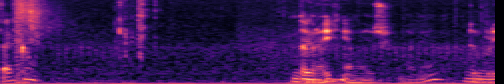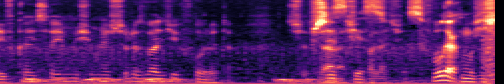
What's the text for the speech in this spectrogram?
Snajperką? Dobra, ich nie ma już chyba, nie? To Nie. briefcase i musimy jeszcze rozwalić ich fury, to. Trzeba Wszystkie z, poleci. z furach musisz...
